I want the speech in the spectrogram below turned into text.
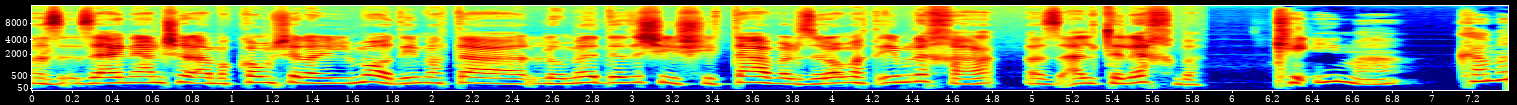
אז זה העניין של המקום שלה ללמוד, אם אתה לומד איזושהי שיטה אבל זה לא מתאים לך, אז אל תלך בה. כאימא, כמה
